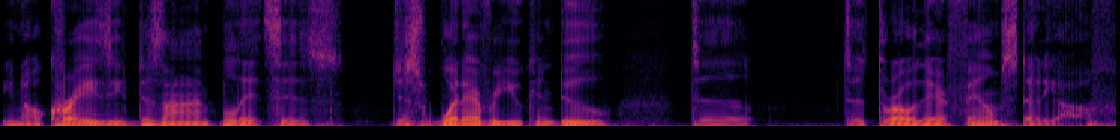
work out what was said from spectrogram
you know, crazy design blitzes, just whatever you can do to to throw their film study off.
